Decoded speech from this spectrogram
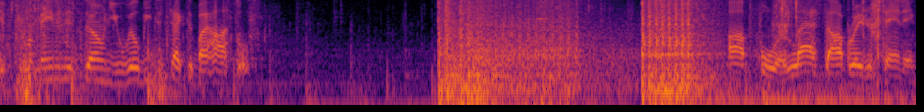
If you remain in this zone, you will be detected by hostiles. Op 4, last operator standing.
